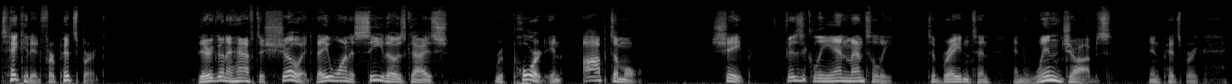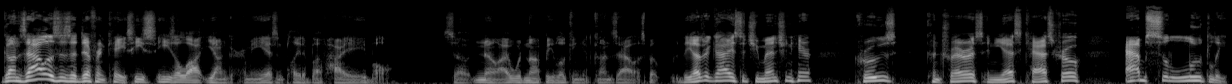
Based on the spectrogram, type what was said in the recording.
ticketed for Pittsburgh. They're going to have to show it. They want to see those guys report in optimal shape, physically and mentally, to Bradenton and win jobs in Pittsburgh. Gonzalez is a different case. He's he's a lot younger. I mean, he hasn't played above high A ball. So no, I would not be looking at Gonzalez. But the other guys that you mentioned here, Cruz, Contreras, and yes, Castro, absolutely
